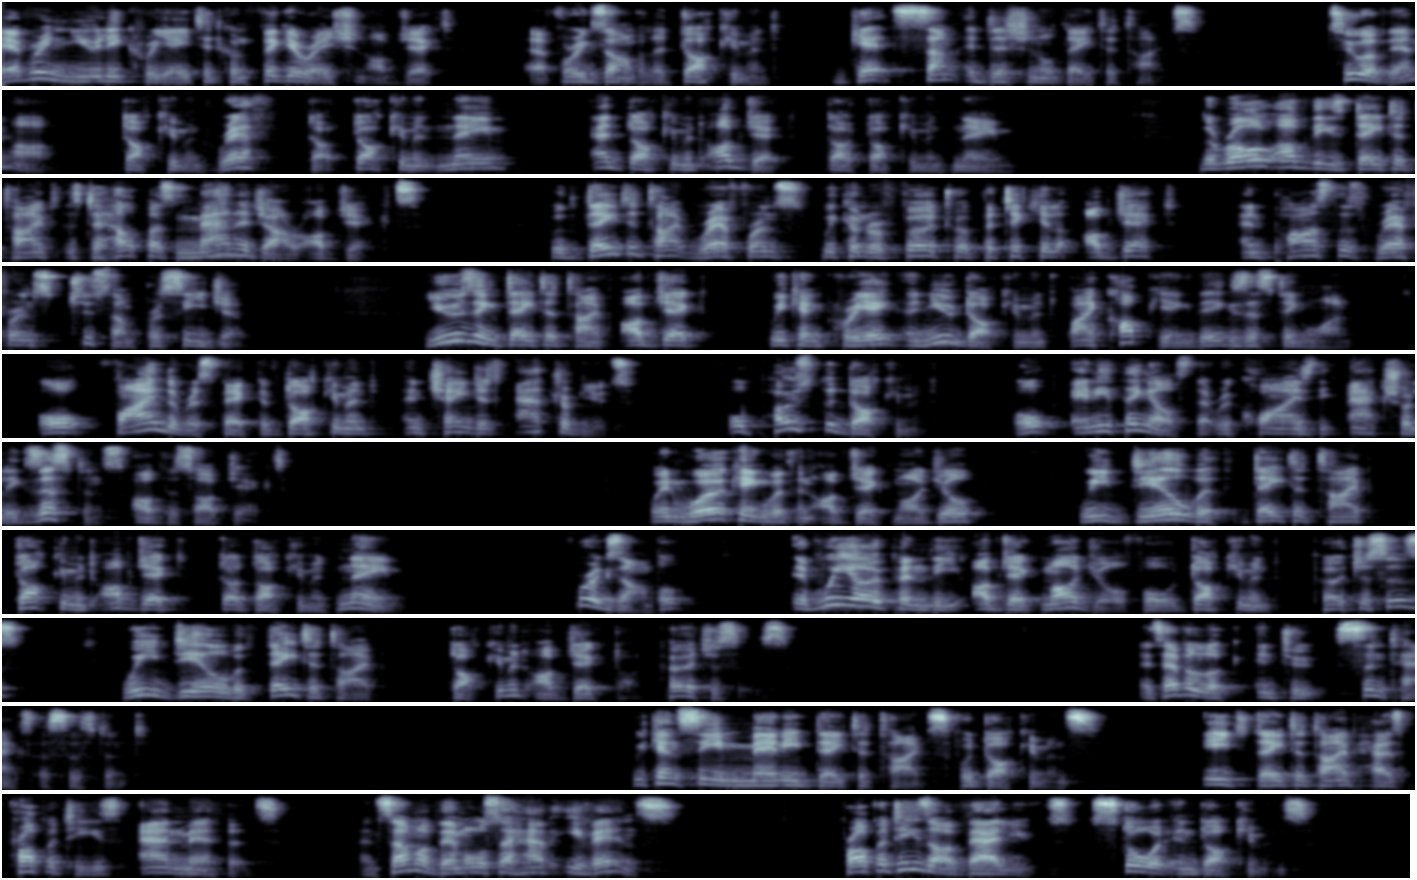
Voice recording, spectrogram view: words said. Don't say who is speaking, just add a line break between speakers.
every newly created configuration object, uh, for example a document, gets some additional data types. Two of them are document ref and document object document name. The role of these data types is to help us manage our objects. With data type reference, we can refer to a particular object and pass this reference to some procedure. Using data type object, we can create a new document by copying the existing one, or find the respective document and change its attributes, or post the document, or anything else that requires the actual existence of this object. When working with an object module, we deal with data type document object document name. For example, if we open the object module for document purchases, we deal with data type document object purchases. Let's have a look into Syntax Assistant. We can see many data types for documents. Each data type has properties and methods, and some of them also have events. Properties are values stored in documents.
